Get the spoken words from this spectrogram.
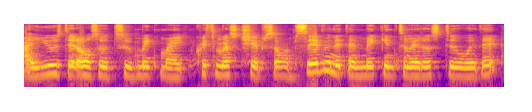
I used it also to make my Christmas chips so I'm saving it and making tomato stew with it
